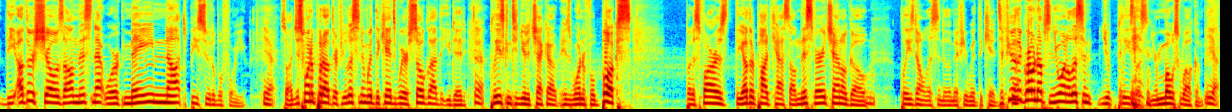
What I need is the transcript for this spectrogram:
the other shows on this network may not be suitable for you. Yeah. So I just want to put out there, if you're listening with the kids, we're so glad that you did. Yeah. Please continue to check out his wonderful books. But as far as the other podcasts on this very channel go, Mm. please don't listen to them if you're with the kids. If you're the grown-ups and you want to listen, you please listen. You're most welcome. Yeah.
